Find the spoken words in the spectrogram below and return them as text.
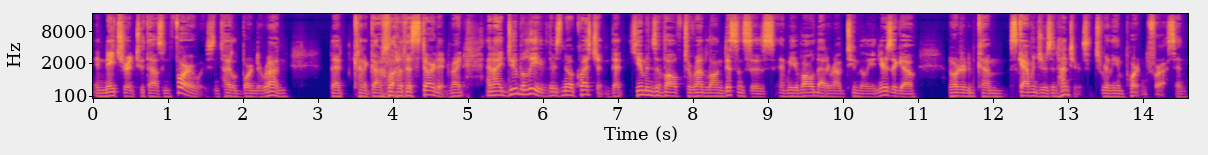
in Nature in 2004. It was entitled Born to Run. That kind of got a lot of this started, right? And I do believe there's no question that humans evolved to run long distances, and we evolved that around 2 million years ago in order to become scavengers and hunters. It's really important for us. And,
